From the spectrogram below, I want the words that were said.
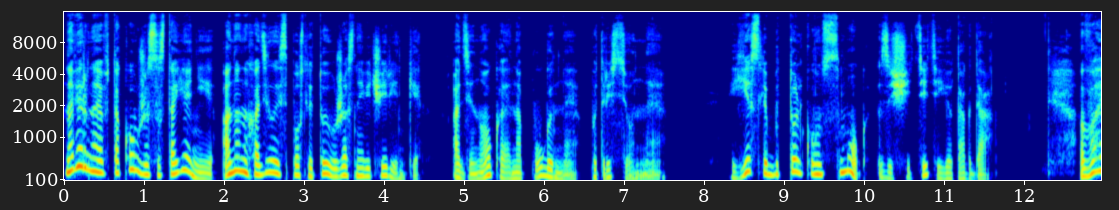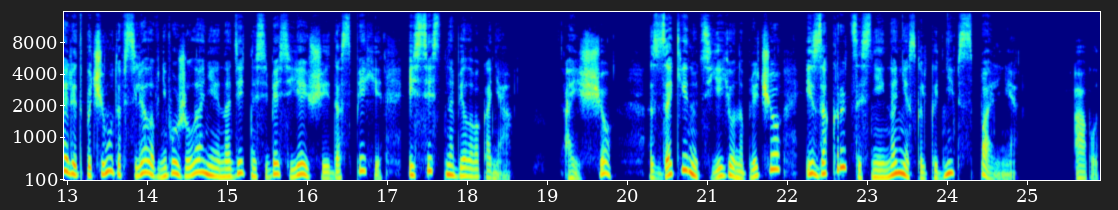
Наверное, в таком же состоянии она находилась после той ужасной вечеринки — одинокая, напуганная, потрясенная. Если бы только он смог защитить ее тогда. Вайлет почему-то вселяла в него желание надеть на себя сияющие доспехи и сесть на белого коня. А еще закинуть ее на плечо и закрыться с ней на несколько дней в спальне. А вот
